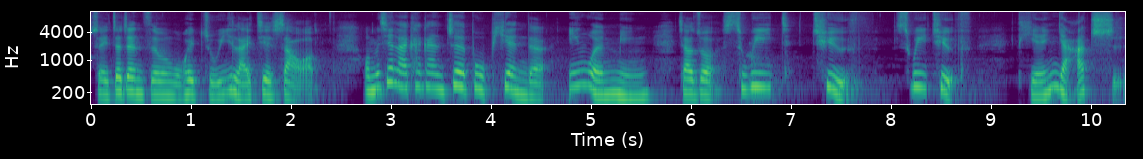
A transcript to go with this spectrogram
所以这阵子我会逐一来介绍哦。我们先来看看这部片的英文名叫做《Sweet Tooth》，Sweet Tooth，甜牙齿，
